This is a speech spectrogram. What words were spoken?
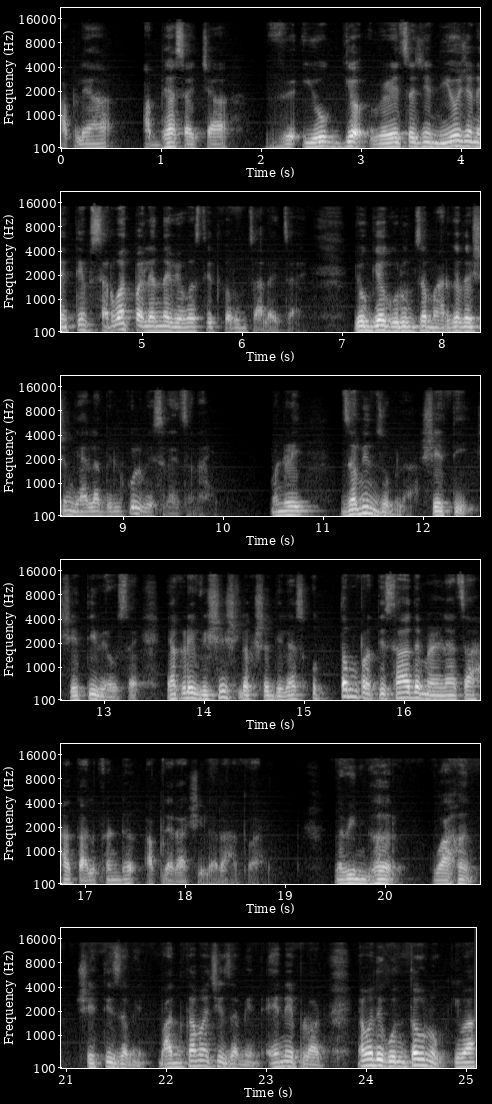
आपल्या अभ्यासाच्या योग्य वेळेचं जे नियोजन आहे ते सर्वात पहिल्यांदा व्यवस्थित करून चालायचं आहे. योग्य गुरूंचं मार्गदर्शन घ्यायला बिलकुल विसरायचं नाही. मंडळी जमीन जुमला शेती शेती व्यवसाय. याकडे विशेष लक्ष दिल्यास उत्तम प्रतिसाद मिळण्याचा हा कालखंड आपल्या राशीला राहतो आहे. नवीन घर वाहन शेती जमीन बांधकामाची जमीन एन ए प्लॉट यामध्ये गुंतवणूक किंवा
